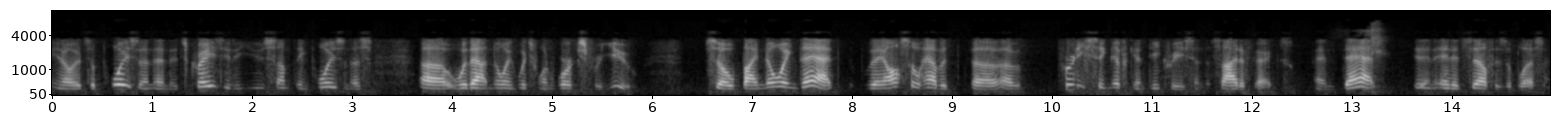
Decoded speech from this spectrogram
you know it's a poison, and it's crazy to use something poisonous uh, without knowing which one works for you. So by knowing that, they also have a, uh, a pretty significant decrease in the side effects, and that in, in itself is a blessing.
